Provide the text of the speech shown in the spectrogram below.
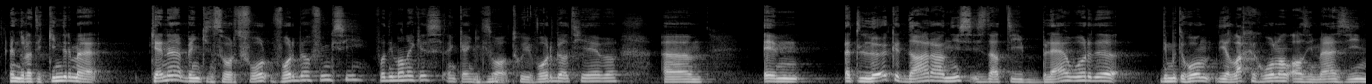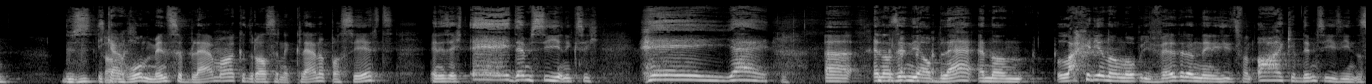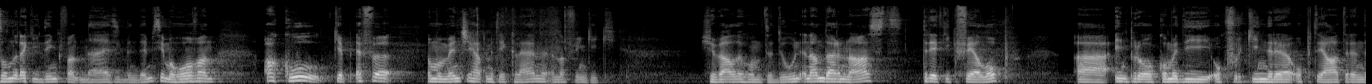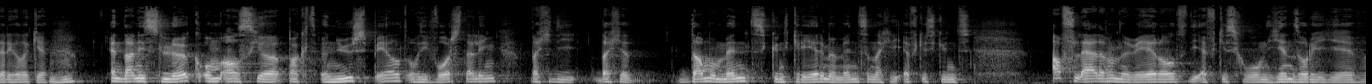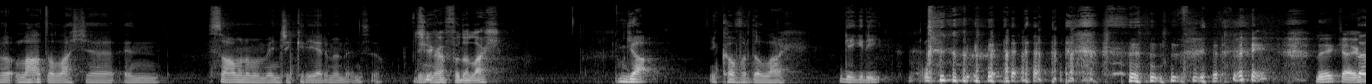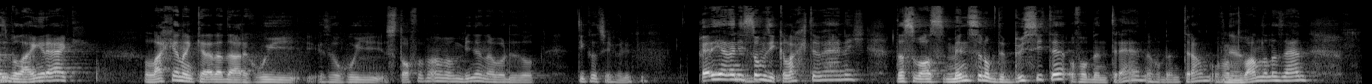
en doordat die kinderen mij kennen, ben ik een soort voor, voorbeeldfunctie voor die mannetjes. En kan ik mm zo het goede voorbeeld geven. Um, en het leuke daaraan is, is dat die blij worden... Die, moeten gewoon, die lachen gewoon al als die mij zien. Dus mm ik kan gewoon mensen blij maken door als er een kleine passeert en die zegt, hey Dempsey. En ik zeg, hey jij. Uh, en dan zijn die al blij en dan lachen die en dan lopen die verder en dan is iets van, ah, oh, ik heb Dempsey gezien. Zonder dat ik denk van, nice, ik ben Dempsey. Maar gewoon van, oh cool, ik heb even een momentje gehad met die kleine en dat vind ik geweldig om te doen. En dan daarnaast treed ik veel op. Uh, impro, comedy, ook voor kinderen op theater en dergelijke. Mhm. En dan is het leuk om als je pakt een uur speelt, of die voorstelling, dat je, die, dat je dat moment kunt creëren met mensen, dat je die even kunt afleiden van de wereld, die even gewoon geen zorgen geven, laten lachen en samen een momentje creëren met mensen. Dus je gaat voor de lach? Ja, ik ga voor de lach. Giggity. nee, nee kijk. Dat is belangrijk. Lachen, dan krijg je daar goede stoffen van, van binnen en dan worden zo tikkeltje gelukkig. Erg dan niet soms, ik lach te weinig? Dat zoals mensen op de bus zitten, of op de trein, of op de tram, of aan het wandelen zijn,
